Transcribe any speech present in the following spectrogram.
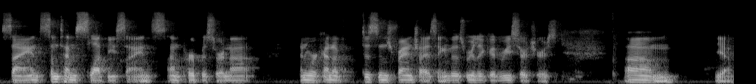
science, sometimes sloppy science on purpose or not and we're kind of disenfranchising those really good researchers. Um, yeah.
